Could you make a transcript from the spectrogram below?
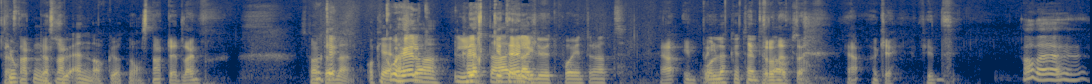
Det er snart- det er snart- 14.21 akkurat nå. Snart deadline. Snart Ok. deadline. Ok, God helg. Lykke til. legge det ut på internett. Ja, på Og lykke til også. Ja, ok. Fint. Ha det.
